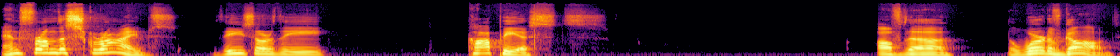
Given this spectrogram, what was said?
and from the scribes, these are the copyists of the, the Word of God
